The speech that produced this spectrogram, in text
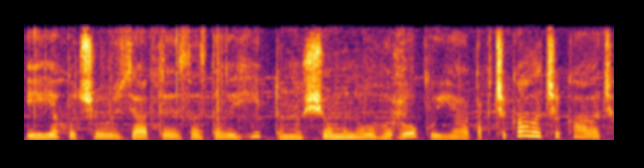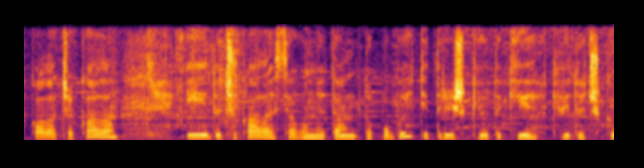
І я хочу взяти заздалегідь, тому що минулого року я так чекала, чекала, чекала, чекала. І дочекалася, вони там то побиті трішки, такі квіточки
